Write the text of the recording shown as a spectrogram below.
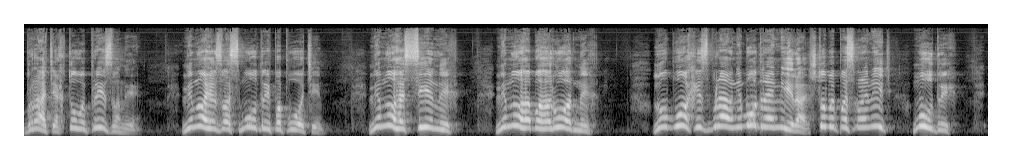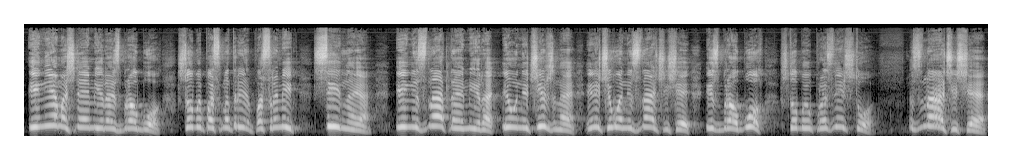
братья, кто вы призванные? Немного из вас мудрых по плоти, немного сильных, немного богородных. Но Бог избрал не мудрое мира, чтобы посрамить мудрых, и немощное мира избрал Бог, чтобы посмотреть, посрамить сильное и незнатное мира, и уничиженное, и ничего не значащее избрал Бог, чтобы упразднить что? Значащее,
